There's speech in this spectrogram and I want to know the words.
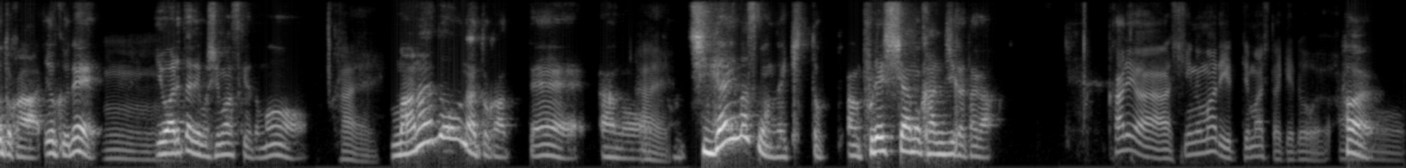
うとか、よくね、うん。言われたりもしますけども、はい。マラドーナとかってあの、はい違いますもんねきっとあのプレッシャーの感じ方が。彼は死ぬまで言ってましたけど、はいの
